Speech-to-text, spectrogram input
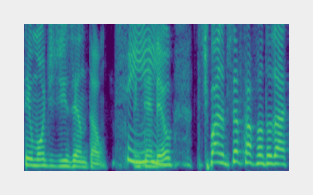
tem um monte de isentão. Sim. Entendeu? Tipo, ah, não precisa ficar falando toda hora.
